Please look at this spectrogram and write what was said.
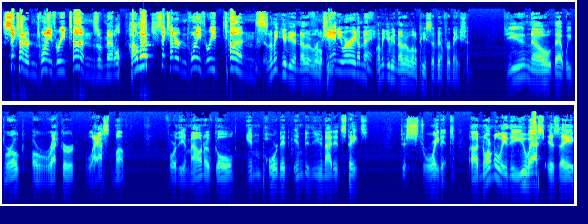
623 tons of metal. How much? 623 tons Let me give you another little. Piece, January to May. let me give you another little piece of information. Do you know that we broke a record last month for the amount of gold imported into the United States? Destroyed it. Uh, normally, the U.S. is a,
